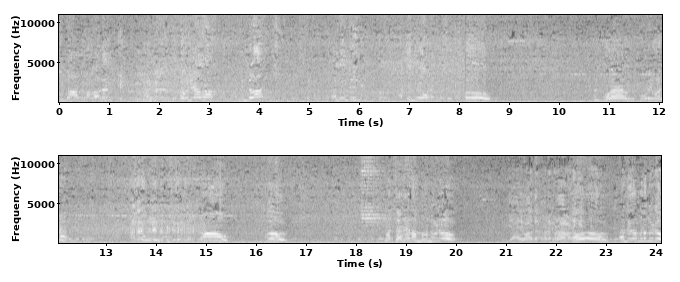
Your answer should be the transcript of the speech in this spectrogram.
എന്താ വളരെ തൊഴിലാള എന്താ അതെന്ത് അതെന്താ ഓ കൂറി മോല ഓ ഓ മച്ചാനെ നമ്മളൊന്നും വിടോ. ഓ അല്ലെ നമ്മളൊന്നും വിടോ.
